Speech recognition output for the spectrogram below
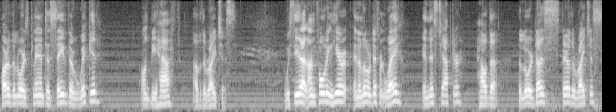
part of the Lord's plan to save the wicked on behalf of the righteous. We see that unfolding here in a little different way in this chapter, how the, the Lord does spare the righteous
